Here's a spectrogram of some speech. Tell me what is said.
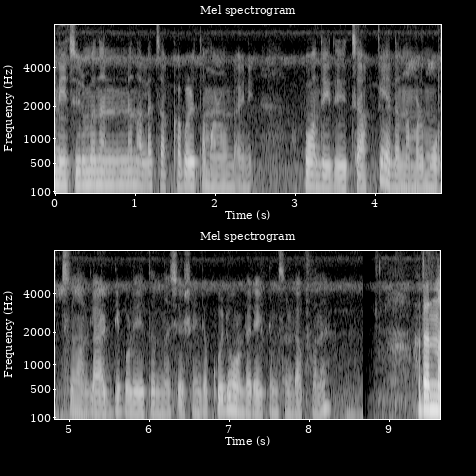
എണീച്ച് വരുമ്പോൾ തന്നെ നല്ല ചക്ക പഴുത്ത മണം ഉണ്ടായിന് അപ്പോൾ എന്ത് ചെയ്ത്? ചക്കയെല്ലാം നമ്മൾ മുറിച്ച് നല്ല അടിപൊളിയായി തിന്ന ശേഷം അതിന്റെ കുരു കൊണ്ടൊരു ഐറ്റംസ് ഉണ്ടാക്കുമെന്ന് അതെന്ന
